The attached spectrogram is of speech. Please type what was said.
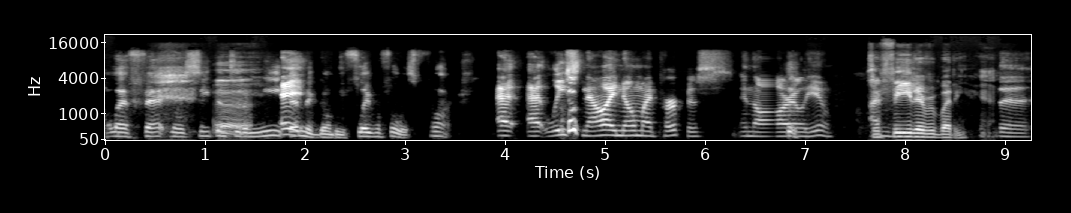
All that fat gonna seep into the uh, meat. Hey. That nigga gonna be flavorful as fuck. At, at least now I know my purpose in the RLU. to I'm feed the- everybody. Yeah. The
